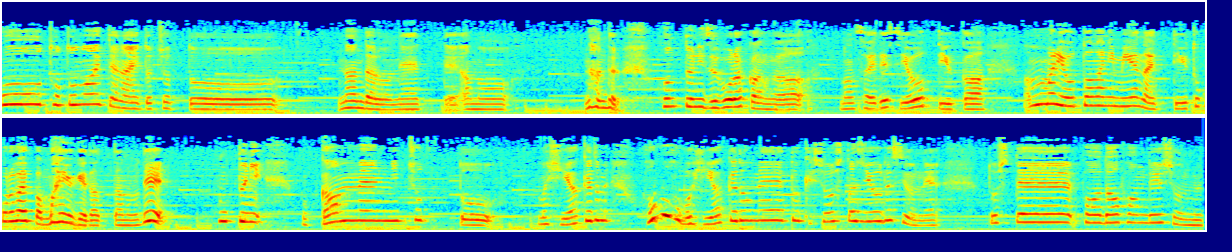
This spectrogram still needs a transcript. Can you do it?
ここを整えてないとちょっと、なんだろうねって、あの、なんだろう、本当にズボラ感が満載ですよっていうか、あんまり大人に見えないっていうところがやっぱ眉毛だったので、本当に顔面にちょっとまあ、日焼け止め、ほぼほぼ日焼け止めと化粧下地用ですよね。として、パウダーファンデーション塗っ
